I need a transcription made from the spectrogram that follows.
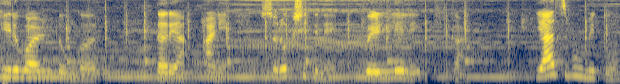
हिरवळ डोंगर दऱ्या आणि सुरक्षितने वेढलेले ठिकाण. याच भूमीतून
